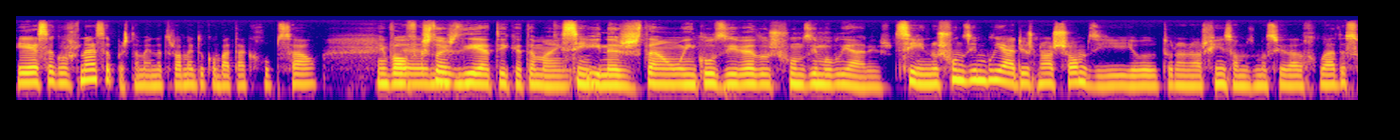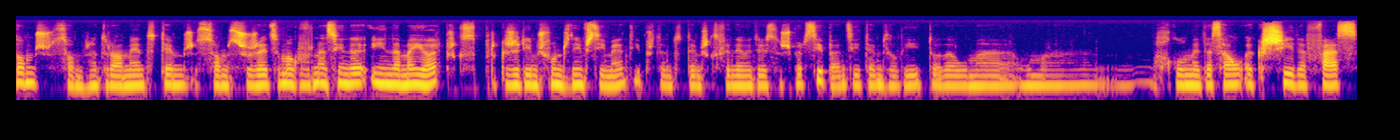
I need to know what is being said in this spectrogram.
é essa governança, pois também, naturalmente, o combate à corrupção. Envolve um, questões de ética também sim. e na gestão, inclusive, dos fundos imobiliários. Sim, nos fundos imobiliários nós somos, e eu estou na Norfim, somos uma sociedade regulada, somos, somos naturalmente, temos, somos sujeitos a uma governança ainda, ainda maior, porque, porque gerimos fundos de investimento e, portanto, temos que defender o interesse dos participantes e temos ali toda uma, uma regulamentação acrescida face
